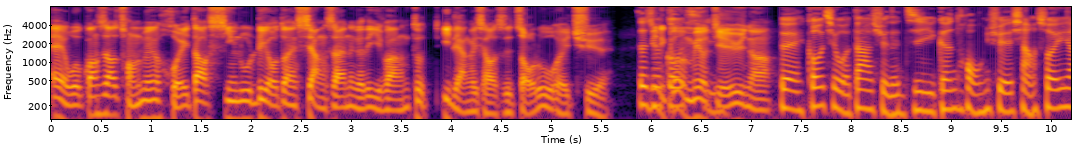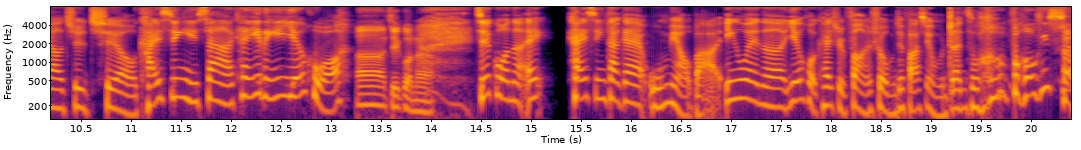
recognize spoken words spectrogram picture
哎，我光是要从那边回到信义路六段象山那个地方，就一两个小时走路回去。这就你根本没有捷运啊！对，勾起我大学的记忆，跟同学想说要去 chill，开心一下，看一零一烟火啊。结果呢？结果呢？哎。开心大概五秒吧，因为呢，烟火开始放的时候，我们就发现我们站错 风向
